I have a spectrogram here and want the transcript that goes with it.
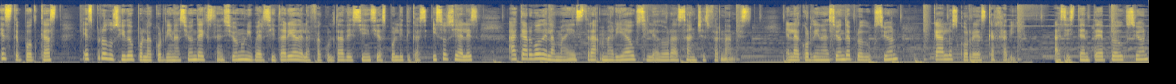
Este podcast es producido por la Coordinación de Extensión Universitaria de la Facultad de Ciencias Políticas y Sociales a cargo de la maestra María Auxiliadora Sánchez Fernández. En la coordinación de producción, Carlos Correas Cajadillo. Asistente de producción,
